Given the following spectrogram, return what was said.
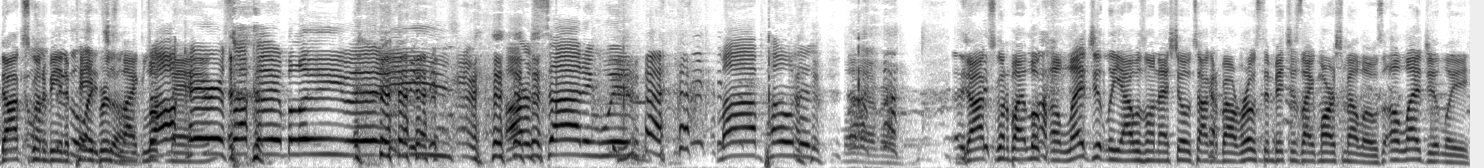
Dok's gonna be in the Turn the lights papers on. like, look, Dok man. Harris, I can't believe it. Are siding with my opponent. Whatever. Dok's gonna be like, look, allegedly I was on that show talking about roasting bitches like marshmallows. Allegedly.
